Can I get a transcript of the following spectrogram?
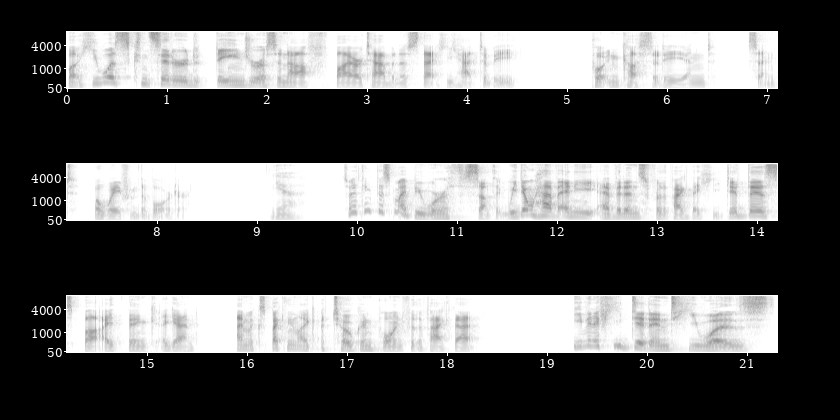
but he was considered dangerous enough by Artabanus that he had to be put in custody and sent away from the border. Yeah. So I think this might be worth something. We don't have any evidence for the fact that he did this, but I think, again, I'm expecting like a token point for the fact that even if he didn't, he was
